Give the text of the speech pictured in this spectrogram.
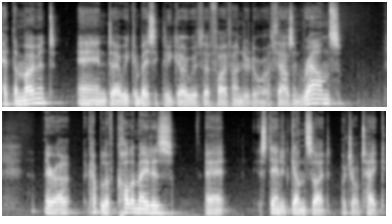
at the moment, and uh, we can basically go with a 500 or 1,000 rounds. There are a couple of collimators at standard gun sight, which I'll take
